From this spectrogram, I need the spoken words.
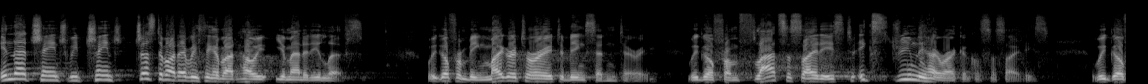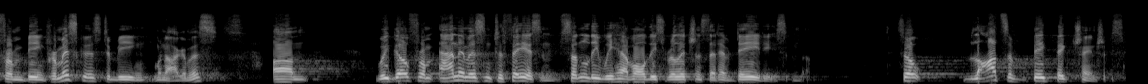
in that change, we changed just about everything about how humanity lives. We go from being migratory to being sedentary. We go from flat societies to extremely hierarchical societies. We go from being promiscuous to being monogamous. Um, we go from animism to theism. Suddenly we have all these religions that have deities in them. So lots of big, big changes.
